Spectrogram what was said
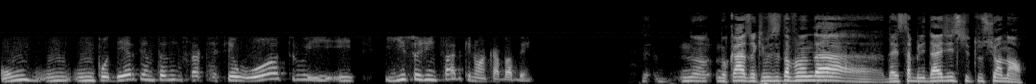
Um, um, um, poder tentando enfraquecer o outro e, e, e, isso a gente sabe que não acaba bem. No, no caso aqui você está falando da, da estabilidade institucional.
